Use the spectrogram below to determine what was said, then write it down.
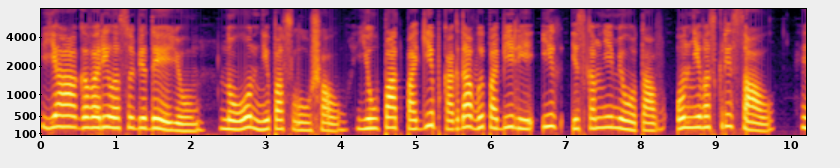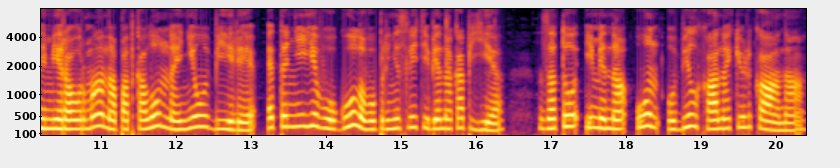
Я говорила с Убедею, но он не послушал. Еупат погиб, когда вы побили их из камнеметов. Он не воскресал. Эмира Урмана под Коломной не убили. Это не его голову принесли тебе на копье. Зато именно он убил хана Кюлькана.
